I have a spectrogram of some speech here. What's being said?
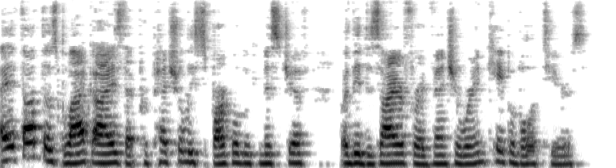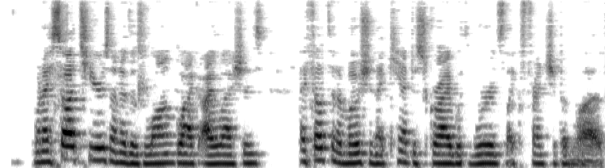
I had thought those black eyes that perpetually sparkled with mischief or the desire for adventure were incapable of tears. When I saw tears under those long black eyelashes, I felt an emotion I can't describe with words like friendship and love.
